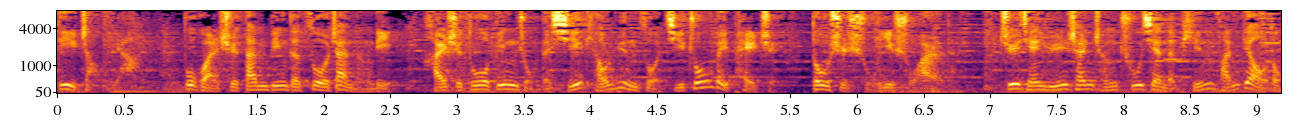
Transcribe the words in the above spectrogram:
地找牙。不管是单兵的作战能力，还是多兵种的协调运作及装备配置，都是数一数二的。之前云山城出现的频繁调动，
